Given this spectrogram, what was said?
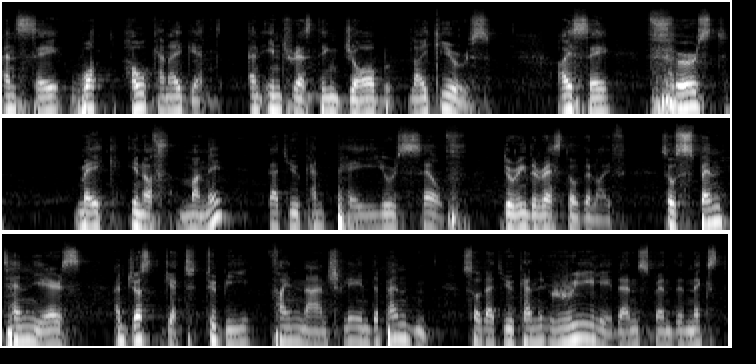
and say, what, How can I get an interesting job like yours? I say, first, make enough money that you can pay yourself during the rest of the life. So spend 10 years and just get to be financially independent so that you can really then spend the next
